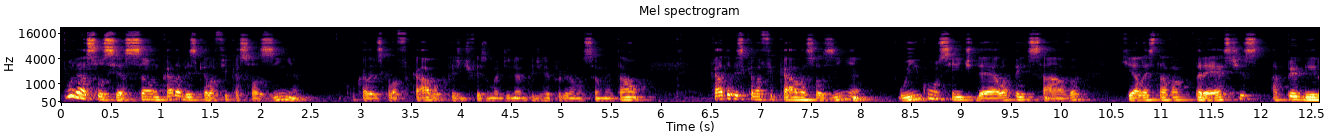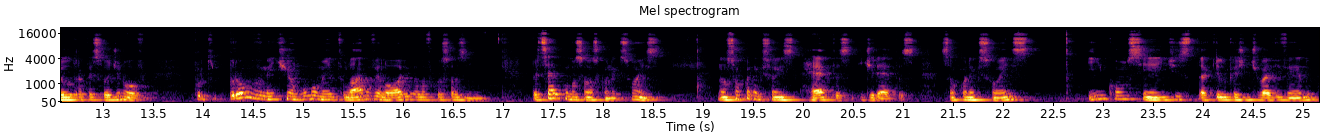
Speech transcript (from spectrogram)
Por associação, cada vez que ela fica sozinha, cada vez que ela ficava, porque a gente fez uma dinâmica de reprogramação mental, cada vez que ela ficava sozinha, o inconsciente dela pensava que ela estava prestes a perder outra pessoa de novo porque provavelmente em algum momento lá no velório ela ficou sozinha. Percebe como são as conexões? Não são conexões retas e diretas, são conexões inconscientes daquilo que a gente vai vivendo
